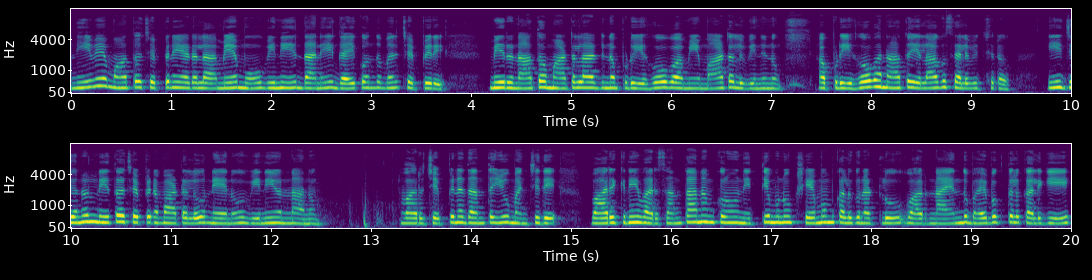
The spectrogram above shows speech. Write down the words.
నీవే మాతో చెప్పిన ఎడల మేము విని దాని గైకొందమని చెప్పిరి. మీరు నాతో మాట్లాడినప్పుడు యహోవా మీ మాటలు వినును. అప్పుడు యహోవా నాతో ఇలాగూ సెలవిచ్చరు ఈ జనులు నీతో చెప్పిన మాటలు నేను విని ఉన్నాను వారు చెప్పినదంతయు మంచిదే. వారికిని వారి సంతానంకును నిత్యమును క్షేమం కలుగునట్లు వారు నాయందు భయభక్తులు కలిగి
